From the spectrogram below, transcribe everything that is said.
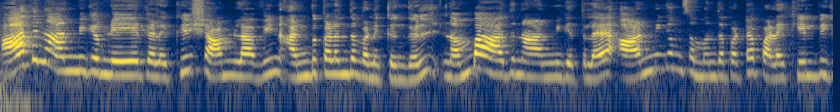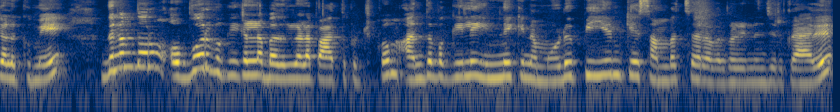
ஆதன ஆன்மீகம் நேயர்களுக்கு ஷாம்லாவின் அன்பு கலந்த வணக்கங்கள். நம்ம ஆதன ஆன்மீகத்துல ஆன்மீகம் சம்பந்தப்பட்ட பல கேள்விகளுக்குமே தினம்தோறும் ஒவ்வொரு வகைகளில் பதில்களை பார்த்துக்கிட்டு இருக்கோம். அந்த வகையில இன்னைக்கு நம்மோடு பிஎம்கே சம்பத் சார் அவர்கள் இணைஞ்சிருக்காரு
